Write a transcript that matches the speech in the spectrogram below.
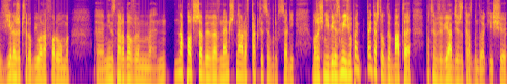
wiele rzeczy robiło na forum E, międzynarodowym na potrzeby wewnętrzne, ale w praktyce w Brukseli może się niewiele zmienić, bo pamiętasz tą debatę po tym wywiadzie, że teraz będą jakieś e,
